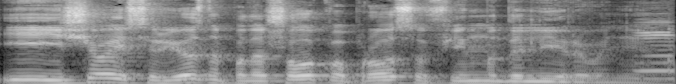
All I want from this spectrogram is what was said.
И еще я серьезно подошел к вопросу финмоделирования.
